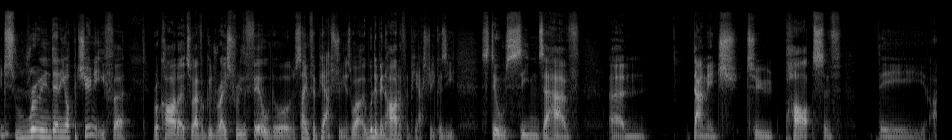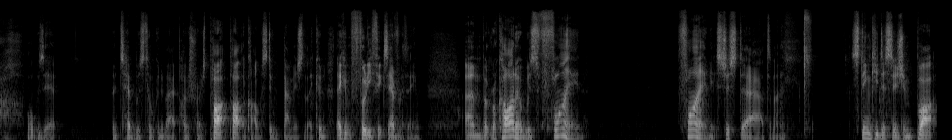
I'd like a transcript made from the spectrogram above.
you just ruined any opportunity for Ricciardo to have a good race through the field, or same for Piastri as well. It would have been harder for Piastri because he still seemed to have um, damage to parts of the oh, what was it? Ted was talking about post race. Part part of the car was still damaged that they couldn't they couldn't fully fix everything. Um, but Ricciardo was flying, flying. It's just uh, I don't know, stinky decision, but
